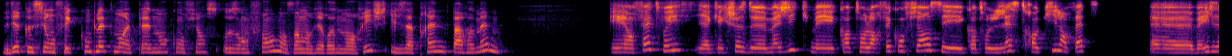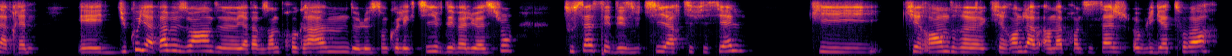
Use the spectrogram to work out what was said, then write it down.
C'est-à-dire que si on fait complètement et pleinement confiance aux enfants dans un environnement riche, ils apprennent par eux-mêmes. Et en fait, oui, il y a quelque chose de magique, mais quand on leur fait confiance et quand on les laisse tranquilles, en fait, euh, bah, ils apprennent. Et du coup, il n'y a pas besoin de, il a pas besoin de programme, de leçons collectives, d'évaluation. Tout ça, c'est des outils artificiels qui, rendent, rendent un apprentissage obligatoire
